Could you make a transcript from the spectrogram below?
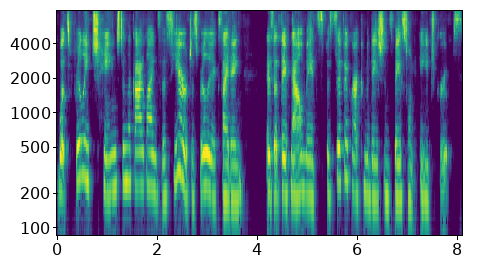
what's really changed in the guidelines this year, which is really exciting, is that they've now made specific recommendations based on age groups.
